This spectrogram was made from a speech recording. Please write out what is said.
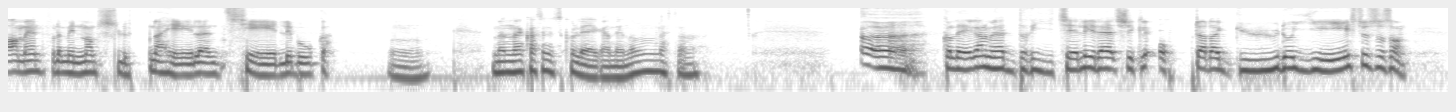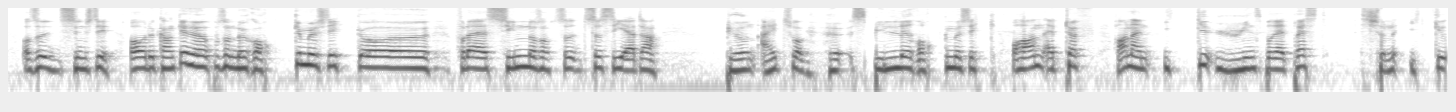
Amen, for det minner meg om slutten av hele den kjedelige boka. Mm. Men eh, hva syns kollegaene dine om dette? Øh, kollegaene mine er dritkjedelige. De er skikkelig opptatt av Gud og Jesus og sånn. Og så syns de Å, du kan ikke høre på sånn rockemusikk og For det er synd og sånn. Så, så sier jeg til han Bjørn Eidsvåg spiller rockemusikk, og han er tøff. Han er en ikke uinspirert prest. Jeg skjønner ikke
